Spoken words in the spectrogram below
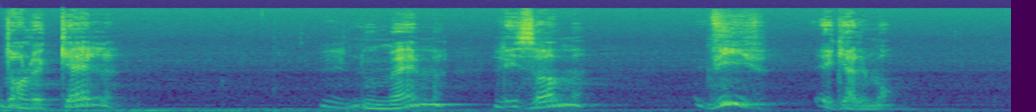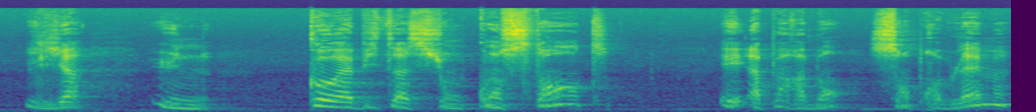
dans lequel nous-mêmes, les hommes, vivent également. Il y a une cohabitation constante et apparemment sans problème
